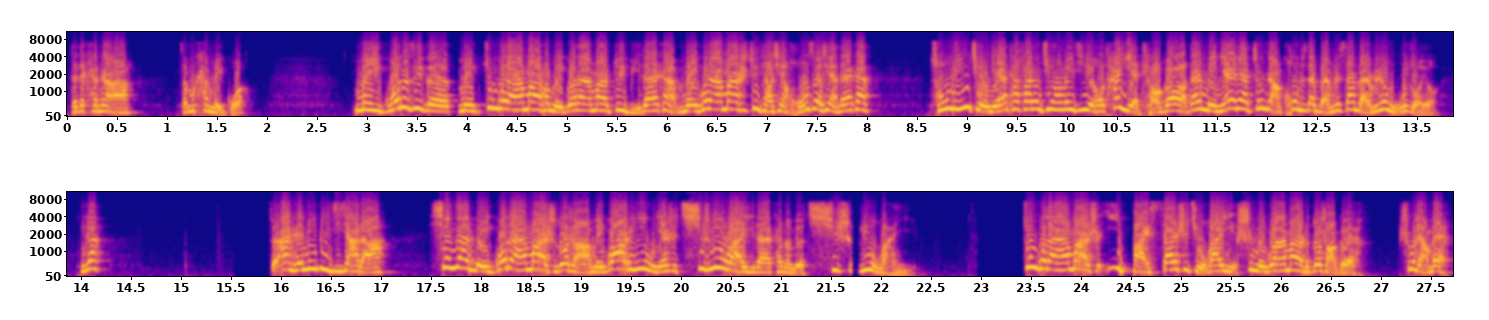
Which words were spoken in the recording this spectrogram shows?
大家看这儿啊，咱们看美国，美国的这个美中国的 M 二和美国的 M 二对比，大家看美国的 M 二是这条线红色线，大家看，从零九年它发生金融危机以后，它也调高了，但是每年人家增长控制在百分之三、百分之五左右。你看，这按人民币计价的啊，现在美国的 M 二是多少啊？美国二零一五年是七十六万亿，大家看到没有？七十六万亿。中国的 M 二是一百三十九万亿，是美国 M 二的多少？各位，是不是两倍？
